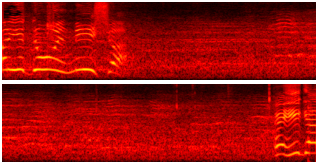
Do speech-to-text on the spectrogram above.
What are you doing, Misha? Hey, he got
